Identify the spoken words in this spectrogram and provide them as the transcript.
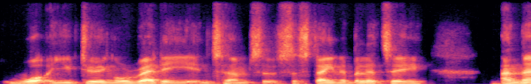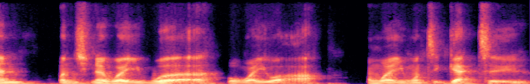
what are you doing already in terms of sustainability? And then once you know where you were or where you are and where you want to get to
